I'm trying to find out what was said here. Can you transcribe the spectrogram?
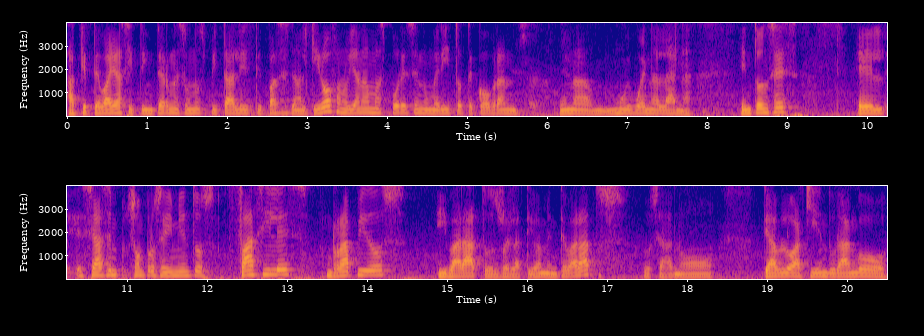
a que te vayas y te internes a un hospital y te pases al quirófano. Ya nada más por ese numerito te cobran una muy buena lana. Entonces, se hacen, son procedimientos fáciles, rápidos y baratos, relativamente baratos. O sea, no te hablo aquí en Durango,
